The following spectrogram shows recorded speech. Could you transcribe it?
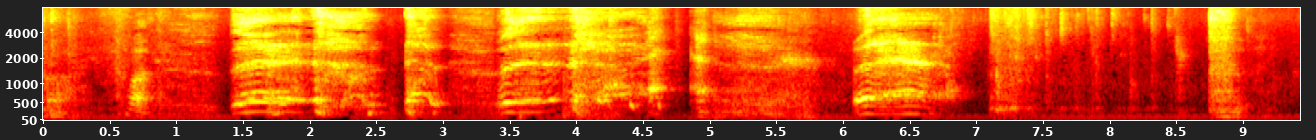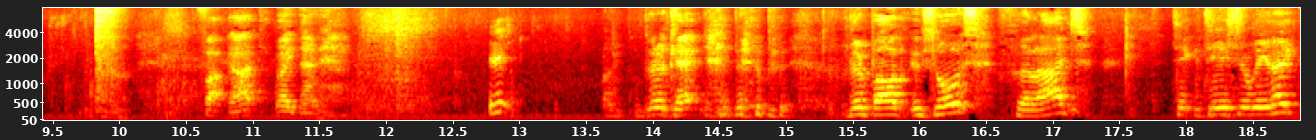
Oh, fuck. fuck that. Right then. Bit of ketchup, bit of, barbecue sauce for the lads. Take the taste away, like.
